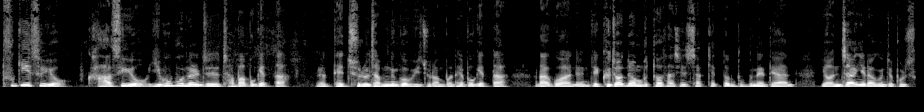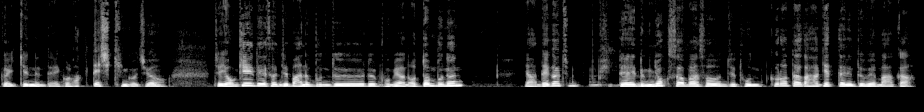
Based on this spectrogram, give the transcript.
투기 수요, 가수요 이 부분을 이제 잡아보겠다. 대출을 잡는 거 위주로 한번 해보겠다라고 하는 이제 그 전부터 사실 시작했던 부분에 대한 연장이라고 이제 볼 수가 있겠는데 그걸 확대시킨 거죠. 자 여기에 대해서 이제 많은 분들을 보면 어떤 분은 야, 내가 좀 내 능력 삼아서 이제 돈 끌어다가 하겠다는데 왜 막아?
